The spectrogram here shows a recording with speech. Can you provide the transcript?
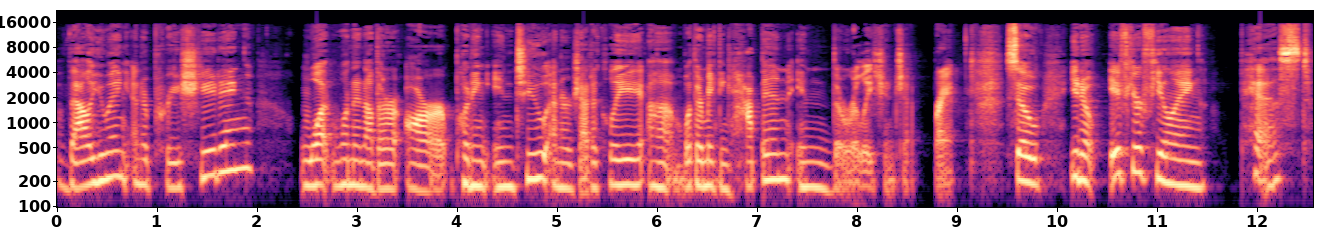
valuing and appreciating what one another are putting into energetically, um, what they're making happen in the relationship, right? So, you know, if you're feeling pissed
